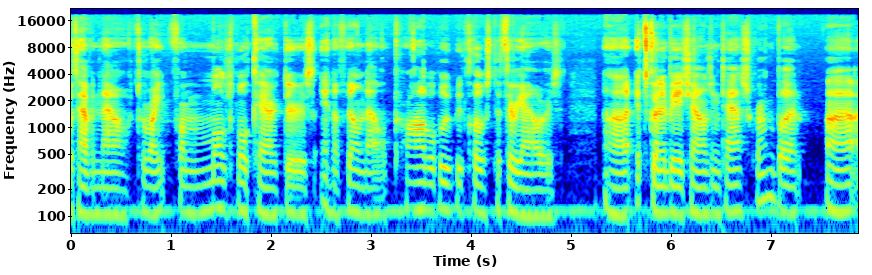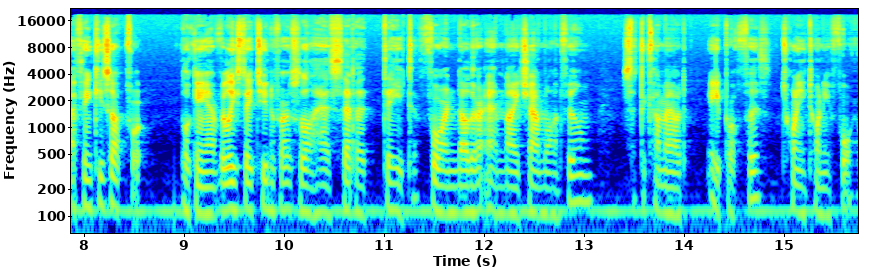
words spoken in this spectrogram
with having now to write for multiple characters in a film that will probably be close to three hours. Uh, it's going to be a challenging task for him, but uh, I think he's up for it. Looking at release dates, Universal has set a date for another M. Night Shyamalan film set to come out April 5th, 2024.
